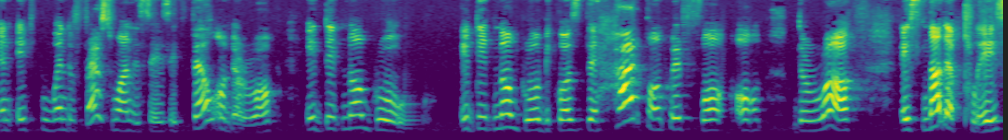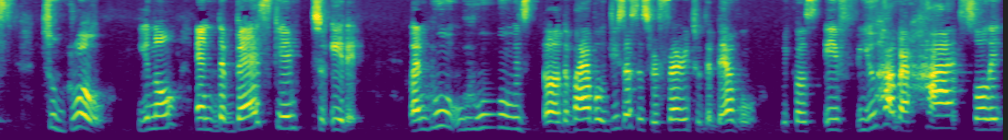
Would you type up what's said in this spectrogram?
And it when the first one it says it fell on the rock, it did not grow. It did not grow because the hard concrete fall on the rock is not a place to grow, you know, and the bears came to eat it and who who is uh, the Bible? Jesus is referring to the devil because if you have a hard, solid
